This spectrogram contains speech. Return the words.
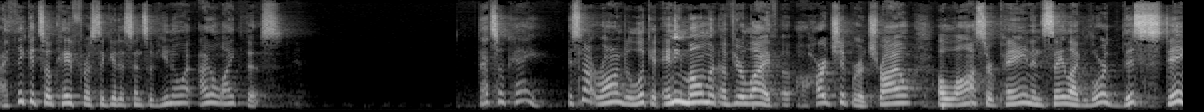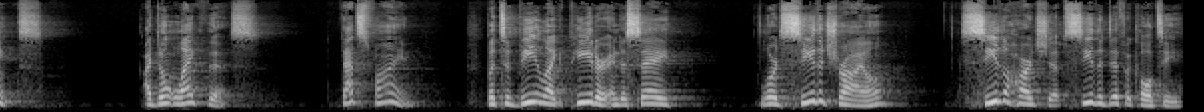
I think it's okay for us to get a sense of, you know what, I don't like this. That's okay. It's not wrong to look at any moment of your life, a hardship or a trial, a loss or pain, and say, like, Lord, this stinks. I don't like this. That's fine. But to be like Peter and to say, Lord, see the trial, see the hardship, see the difficulty,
